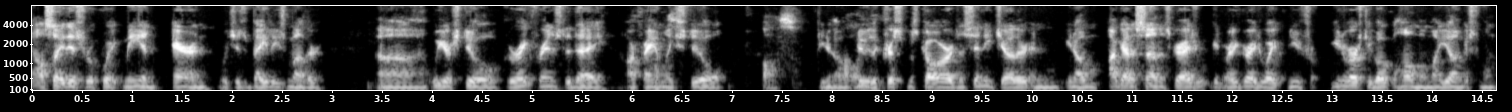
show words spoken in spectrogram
I'll say this real quick. Me and Aren, which is Baylee's mother, uh, we are still great friends today. Our family still awesome. You know, do the Christmas cards and send each other. And you know, I've got a son that's graduate, getting ready to graduate from University of Oklahoma, my youngest one,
